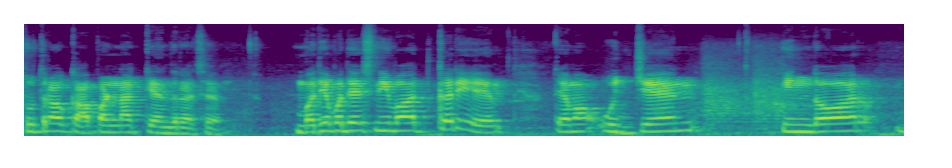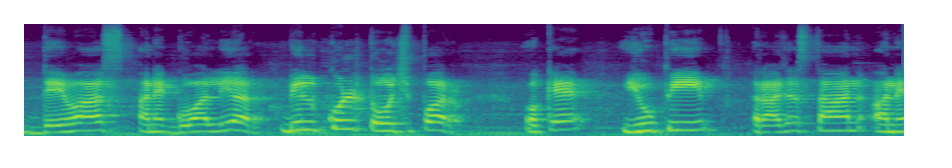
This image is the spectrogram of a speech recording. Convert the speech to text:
સુતરાવ કાપડના કેન્દ્ર છે. મધ્યપ્રદેશની વાત કરીએ, તેમાં ઉજ્જૈન, ઇન્દોર, દેવાસ અને ગ્વાલિયર બિલકુલ ટોચ પર ઓકે, યુપી, રાજસ્થાન અને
